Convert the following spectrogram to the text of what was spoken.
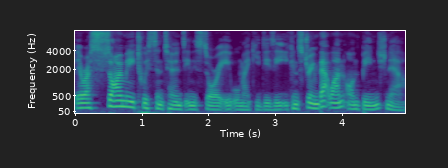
There are so many twists and turns in this story, it will make you dizzy. You can stream that one on Binge now.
